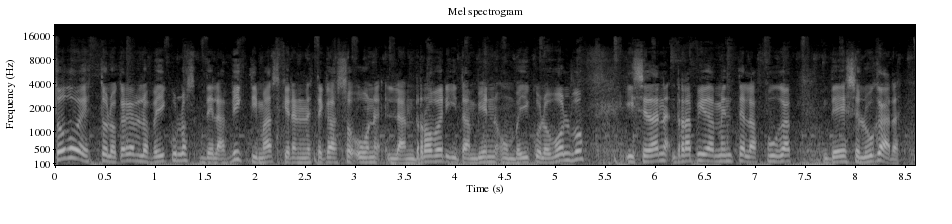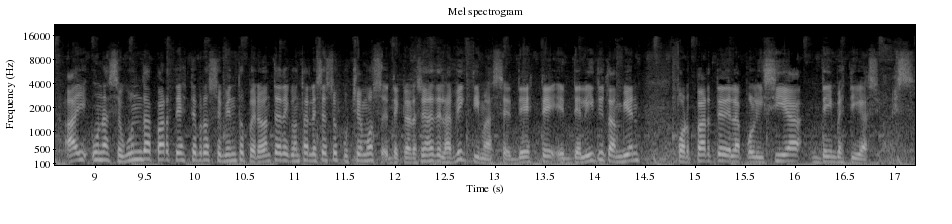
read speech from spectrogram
Todo esto lo cargan los vehículos de las víctimas, que eran en este caso un Land Rover y también un vehículo Volvo, y se dan rápidamente a la fuga de ese lugar. Hay una segunda parte de este procedimiento, pero antes de contarles eso, escuchemos declaraciones de las víctimas de este delito y también por parte de la Policía de Investigaciones.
